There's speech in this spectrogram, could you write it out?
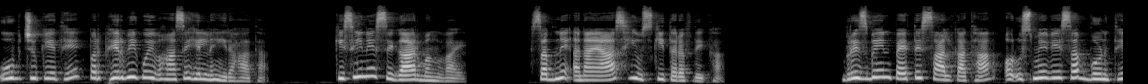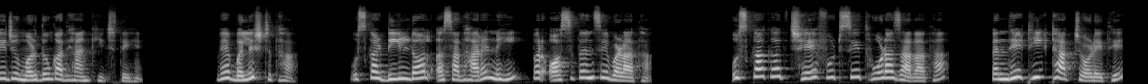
उब चुके थे, पर फिर भी कोई वहाँ से हिल नहीं रहा था। किसी ने सिगार मंगवाए। सबने अनायास ही उसकी तरफ़ देखा। ब्रिस्बेन पैंतीस साल का था और उसमें वे सब गुण थे जो मर्दों का ध्यान खींचते हैं। वह बलिष्ठ था। उसका डील डॉल असाधारण नहीं, पर औसतन से बड़ा था। उसका कद छह फुट से थोड़ा ज़्यादा था। कंधे ठीक ठाक चौड़े थे।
